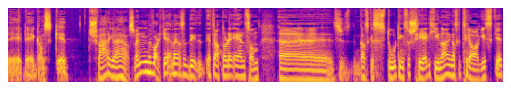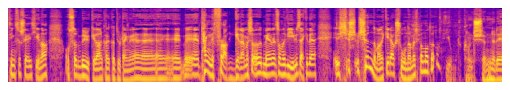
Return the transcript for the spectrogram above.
Det, det er ganske svære greier, altså. Men var det ikke men altså, det, Et eller annet når det er en sånn eh, ganske stor ting som skjer i Kina, en ganske tragisk eh, ting som skjer i Kina, og så bruker da en karikaturtegner eh, eh, tegne flagget deres med, med, sånne virus, er ikke det Skjønner man ikke reaksjonen deres, på en måte? Jo, du kan skjønne det.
